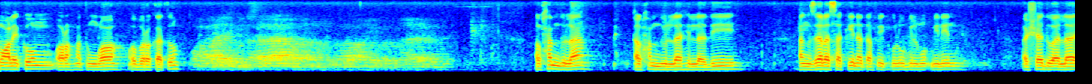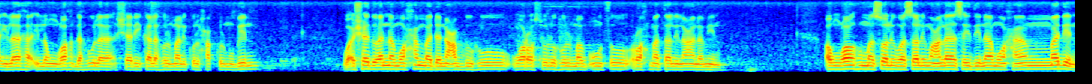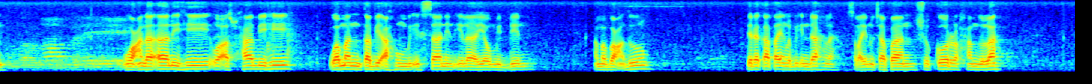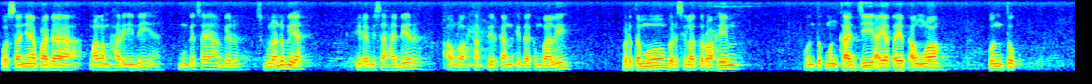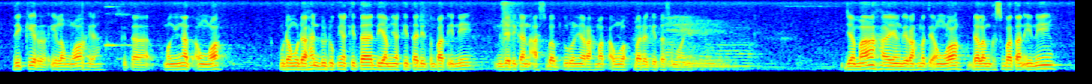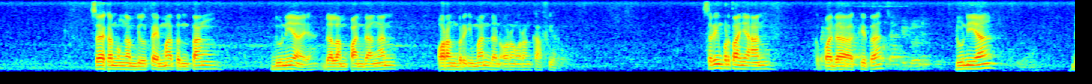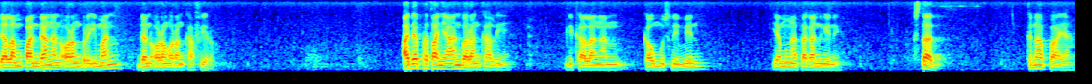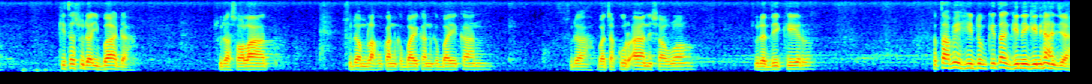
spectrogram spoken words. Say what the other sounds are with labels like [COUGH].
Assalamualaikum warahmatullahi wabarakatuh. Alhamdulillah, alhamdulillahilladzi anzala sakinata fi qulubil mu'minin. Asyhadu an la ilaha illallah wahdahu la syarika lahul malikul haqqul mubin. Wa asyhadu anna Muhammadan abduhu wa rasuluhul mab'utsu rahmatan lil alamin. Allahumma shalli wa sallim ala sayyidina Muhammadin wa ala alihi wa ashabihi wa man tabi'ahum bi ihsanin ila yaumiddin. Amma ba'du. Tidak kata yang lebih indah lah selain ucapan syukur alhamdulillah bahwasanya pada malam hari ini ya, mungkin saya hampir sebulan lebih ya tidak bisa hadir. Allah takdirkan kita kembali bertemu bersilaturahim untuk mengkaji ayat-ayat Allah untuk zikir ilallah ya. Kita mengingat Allah. Mudah-mudahan duduknya kita diamnya kita di tempat ini menjadikan asbab turunnya rahmat Allah kepada kita semuanya. Jamaah yang dirahmati Allah dalam kesempatan ini saya akan mengambil tema tentang dunia ya dalam pandangan orang beriman dan orang-orang kafir. Sering pertanyaan kepada kita dunia dalam pandangan orang beriman dan orang-orang kafir. Ada pertanyaan barangkali di kalangan kaum muslimin yang mengatakan gini, Ustaz, kenapa ya kita sudah ibadah, sudah sholat, sudah melakukan kebaikan-kebaikan, sudah baca Quran insya Allah, sudah zikir, tetapi hidup kita gini-gini aja.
